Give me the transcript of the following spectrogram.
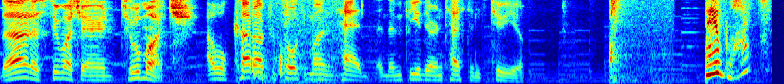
that is too much, Aaron. Too much. I will cut off your Pokemon's heads and then feed their intestines to you. I what?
